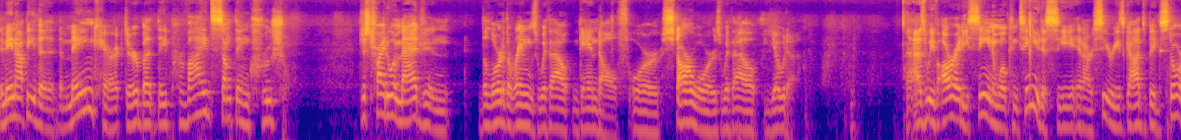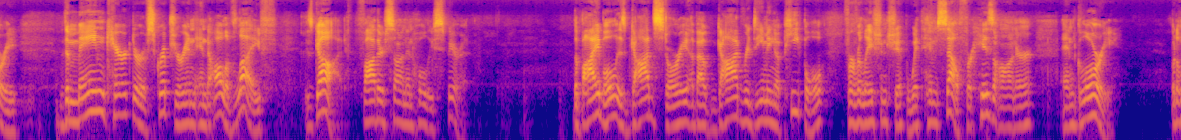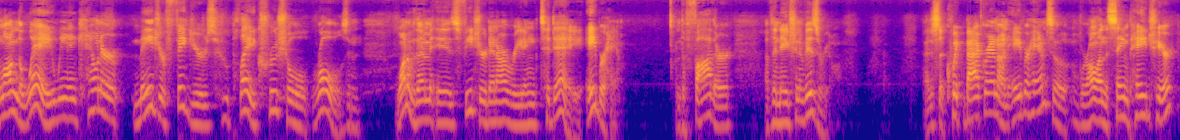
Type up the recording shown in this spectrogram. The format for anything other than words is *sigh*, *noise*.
They may not be the, the main character, but they provide something crucial. Just try to imagine The Lord of the Rings without Gandalf, or Star Wars without Yoda. As we've already seen and will continue to see in our series, God's Big Story, the main character of Scripture and, and all of life is God, Father, Son, and Holy Spirit. The Bible is God's story about God redeeming a people for relationship with Himself, for His honor and glory. But along the way, we encounter major figures who play crucial roles, and one of them is featured in our reading today Abraham, the father of the nation of Israel. Uh, just a quick background on Abraham, so we're all on the same page here.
